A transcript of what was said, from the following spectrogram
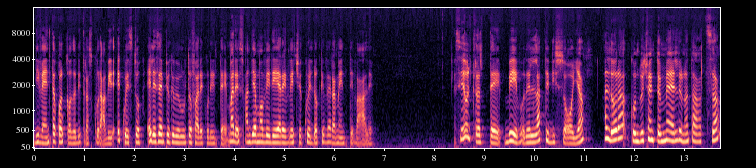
diventa qualcosa di trascurabile e questo è l'esempio che vi ho voluto fare con il tè, ma adesso andiamo a vedere invece quello che veramente vale. Se oltre al tè bevo del latte di soia, allora con 200 ml una tazza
